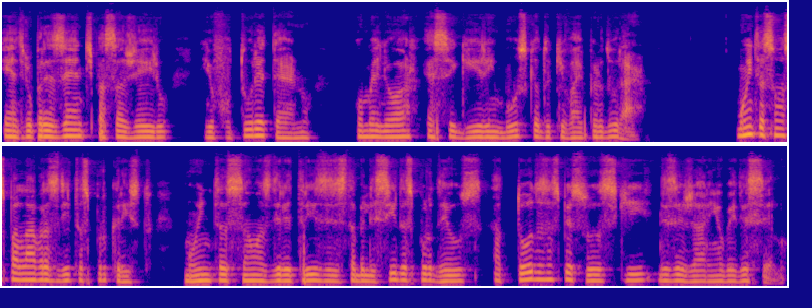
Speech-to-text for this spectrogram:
Entre o presente passageiro e o futuro eterno, o melhor é seguir em busca do que vai perdurar. Muitas são as palavras ditas por Cristo, muitas são as diretrizes estabelecidas por Deus a todas as pessoas que desejarem obedecê-lo.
